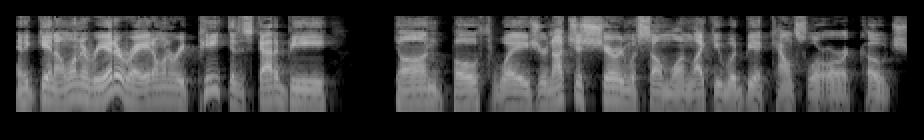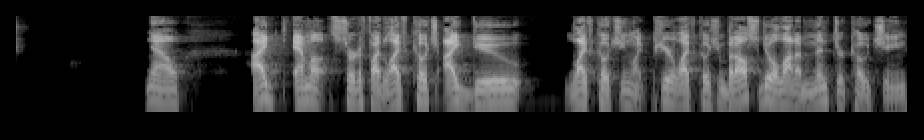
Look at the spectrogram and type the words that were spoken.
And again, I want to reiterate, I want to repeat that it's got to be done both ways. You're not just sharing with someone like you would be a counselor or a coach. Now, I am a certified life coach. I do life coaching, like pure life coaching, but I also do a lot of mentor coaching.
